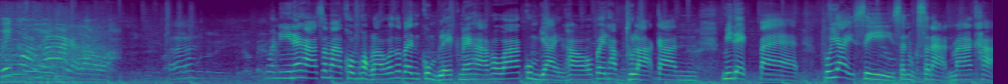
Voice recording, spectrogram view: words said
ไม่เคยมากอะเราอะวันนี้นะคะสมาคมของเราก็จะเป็นกลุ่มเล็กนะคะ เพราะว่ากลุ่มใหญ่เขาไปทำธุระกัน มีเด็ก 8 ผู้ใหญ่ 4 สนุกสนานมากค่ะ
